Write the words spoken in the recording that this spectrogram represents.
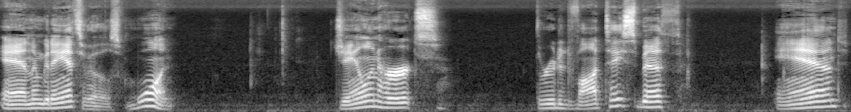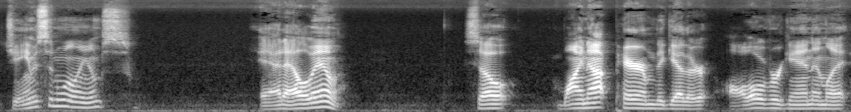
And I'm going to answer those. One, Jalen Hurts through to DeVonta Smith and Jameson Williams at Alabama. So why not pair them together all over again and let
